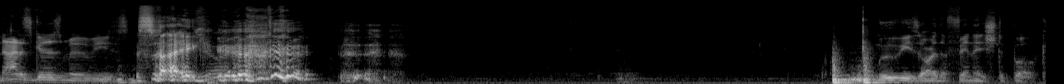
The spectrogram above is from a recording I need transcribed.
not as good as movies. It's like. Movies are the finished book.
